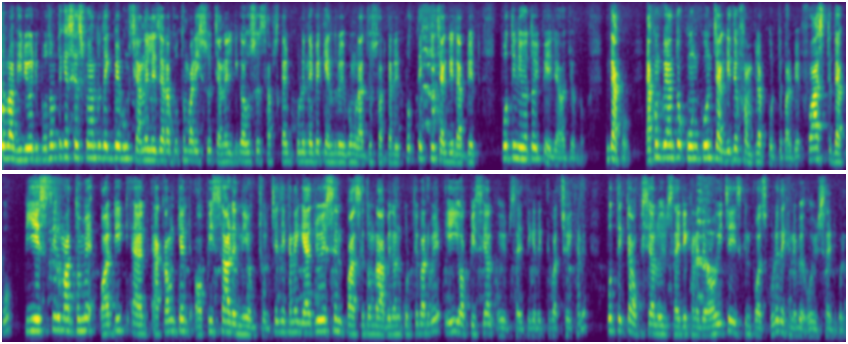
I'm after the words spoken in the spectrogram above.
তোমরা ভিডিওটি প্রথম থেকে শেষ পর্যন্ত দেখবে এবং চ্যানেলে যারা প্রথমবার এসছো চ্যানেলটিকে অবশ্যই সাবস্ক্রাইব করে নেবে কেন্দ্র এবং রাজ্য সরকারের প্রত্যেকটি চাকরির আপডেট প্রতিনিয়তই পেয়ে যাওয়ার জন্য। দেখো, এখন পর্যন্ত কোন কোন চাকরিতে ফর্ম ফিল করতে পারবে? ফার্স্ট দেখো পিএসসির মাধ্যমে অডিট অ্যান্ড অ্যাকাউন্টেন্ট অফিসার নিয়োগ চলছে, যেখানে গ্র্যাজুয়েশন পাসে তোমরা আবেদন করতে পারবে। এই অফিসিয়াল ওয়েবসাইট থেকে দেখতে পাচ্ছ এখানে প্রত্যেকটা অফিসিয়াল ওয়েবসাইট এখানে দেওয়া হয়েছে স্ক্রিন পজ করে দেখে নেবে ওয়েবসাইটগুলো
